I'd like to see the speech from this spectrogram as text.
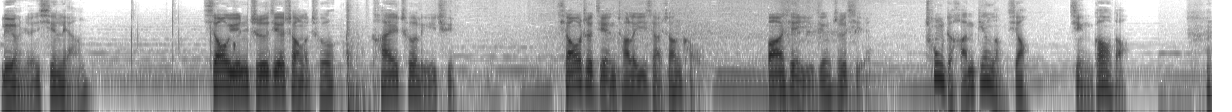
令人心凉。萧云直接上了车，开车离去。乔治检查了一下伤口。发现已经止血，冲着韩冰冷笑，警告道：“哼，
